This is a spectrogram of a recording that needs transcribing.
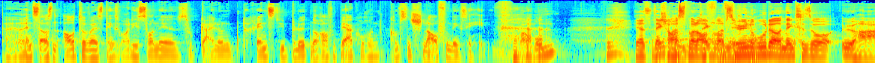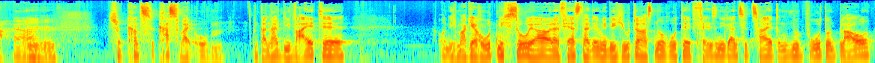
da rennst du aus dem Auto, weil du denkst, oh, die Sonne ist so geil und rennst wie blöd noch auf den Berg hoch und kommst ins Schnaufen und denkst dir, hey, warum? Ja, das denkt Schaust man, mal auf, aufs nicht, Höhenruder und denkst dir so, öha, ja. Ist Schon krass, krass weit oben. Und dann halt die Weite. Und ich mag ja Rot nicht so, ja, aber da fährst halt irgendwie durch Utah, hast nur rote Felsen die ganze Zeit und nur Rot und Blau.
